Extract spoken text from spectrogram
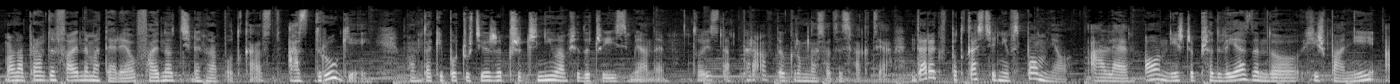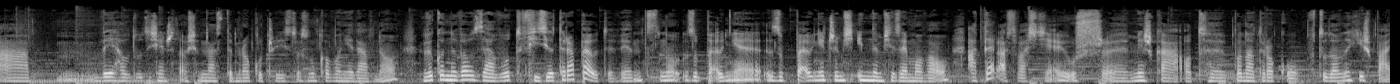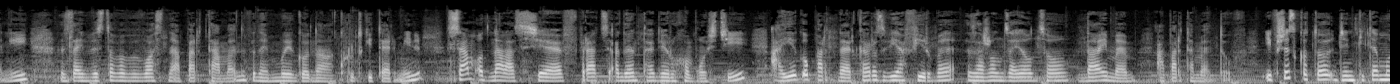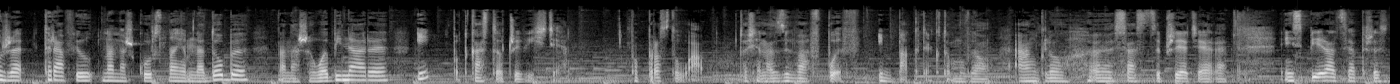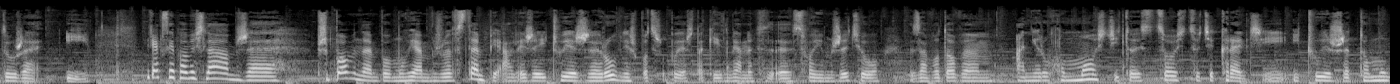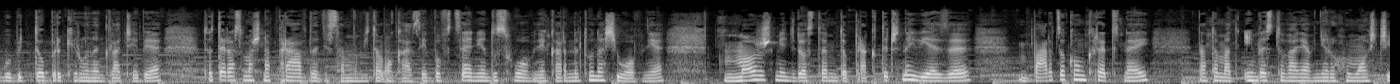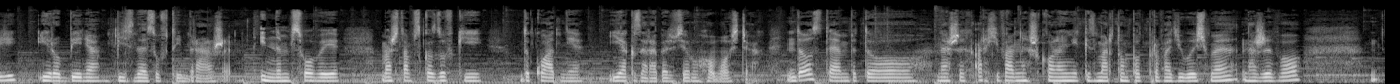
mam naprawdę fajny materiał, fajny odcinek na podcast, a z drugiej mam takie poczucie, że przyczyniłam się do czyjejś zmiany. To jest naprawdę ogromna satysfakcja. Darek w podcaście nie wspomniał, ale on jeszcze przed wyjazdem do Hiszpanii, a mm, wyjechał w 2018 roku, czyli stosunkowo niedawno, wykonywał zawód fizjoterapeuty, więc no zupełnie, zupełnie czymś innym się zajmował. A teraz właśnie już y, mieszka od ponad roku w cudownej Hiszpanii, zainwestował we własny apartament, wynajmuje go na krótki termin. Sam odnalazł się w pracy agenta nieruchomości, a jego partnerka rozwija firmę zarządzającą najmem apartamentów. I wszystko to dzięki temu, że trafił na nasz kurs najem na doby, na nasze webinary i podcasty oczywiście. Po prostu wow. To się nazywa wpływ, impact, jak to mówią anglosascy przyjaciele. Inspiracja przez duże i. I jak sobie pomyślałam, że Przypomnę, bo mówiłam już we wstępie, ale jeżeli czujesz, że również potrzebujesz takiej zmiany w e, swoim życiu zawodowym, a nieruchomości to jest coś, co cię kręci i czujesz, że to mógłby być dobry kierunek dla ciebie, to teraz masz naprawdę niesamowitą okazję, bo w cenie dosłownie karnetu na siłownię możesz mieć dostęp do praktycznej wiedzy, bardzo konkretnej na temat inwestowania w nieruchomości i robienia biznesu w tej branży. Innym słowy, masz tam wskazówki dokładnie, jak zarabiać w nieruchomościach. Dostęp do naszych archiwalnych szkoleń, jakie z Martą podprowadziłyśmy na żywo,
